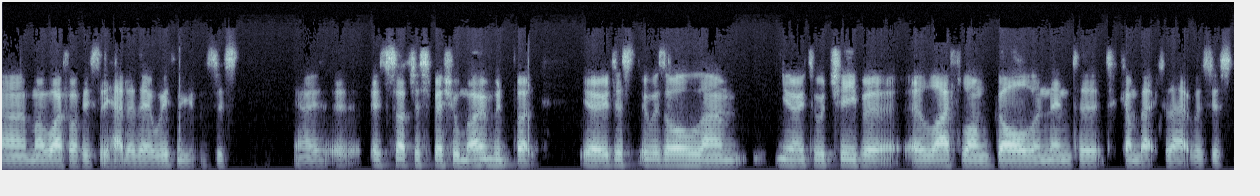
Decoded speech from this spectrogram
uh, my wife obviously had her there with me. It was just you know it, it's such a special moment, but you know it just it was all um, you know to achieve a, a lifelong goal and then to to come back to that was just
